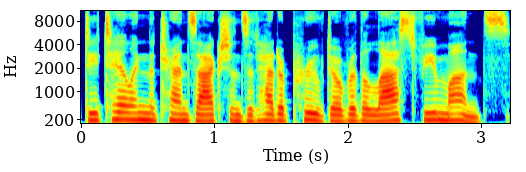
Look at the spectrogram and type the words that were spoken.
detailing the transactions it had approved over the last few months.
